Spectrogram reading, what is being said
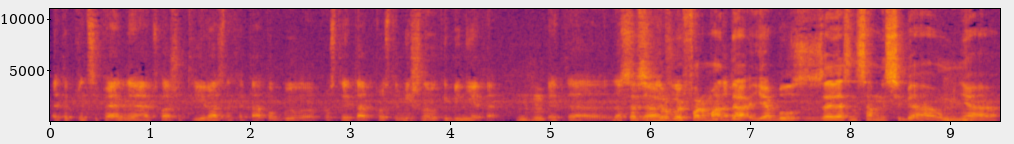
это принципиально, я бы сказал, что три разных этапа было. Просто этап просто Мишиного кабинета. Угу. Это да, ну, совсем другой один, формат, да. да. Я был завязан сам на себя, у угу. меня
